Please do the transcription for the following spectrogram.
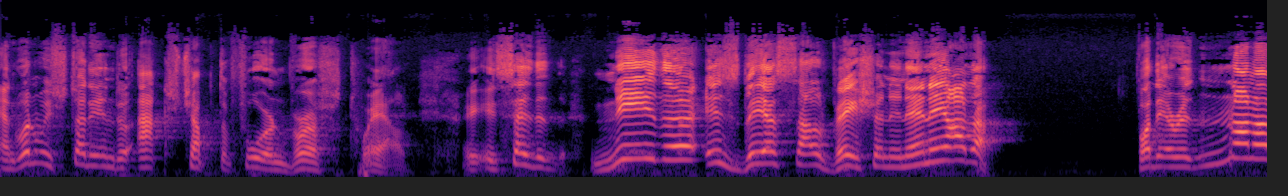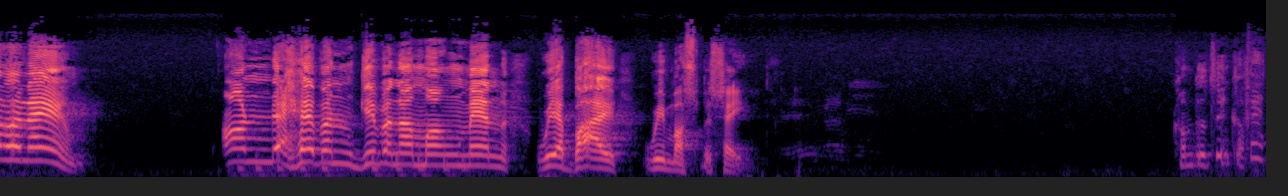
And when we study into Acts chapter 4 and verse 12, it says that neither is there salvation in any other, for there is none other name under heaven given among men whereby we must be saved. Come to think of it.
